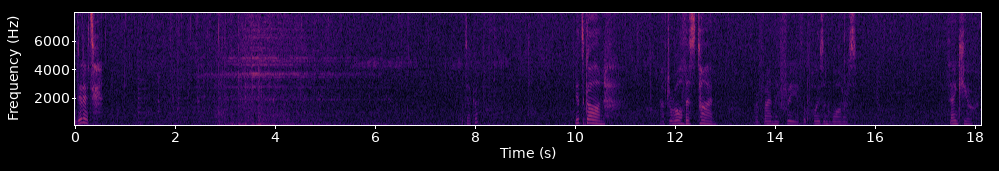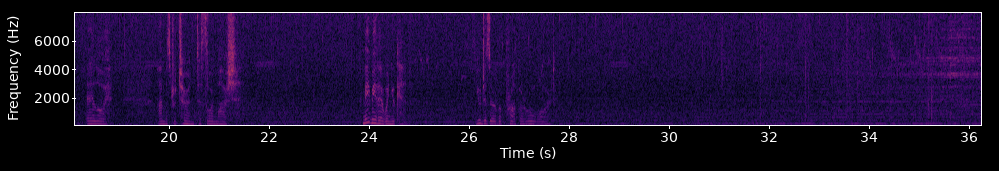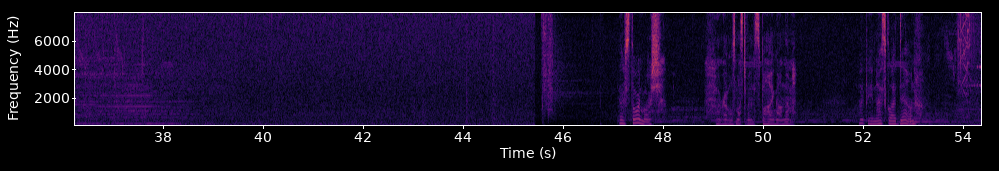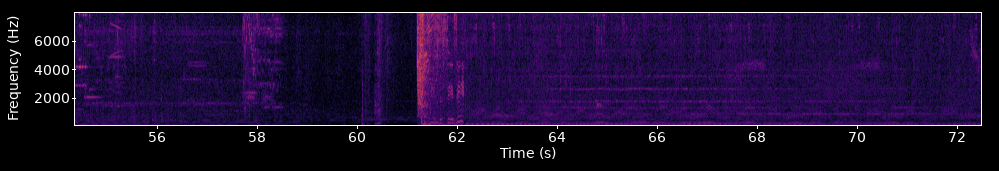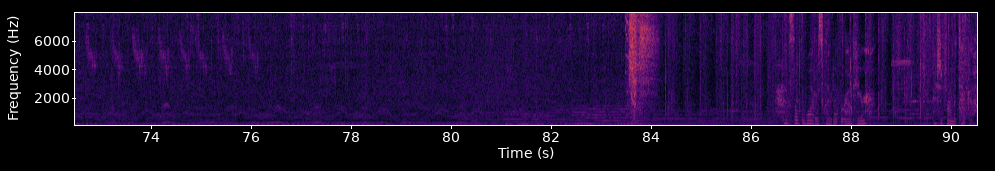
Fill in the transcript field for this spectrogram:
We did it. Ateka? It's gone. After all this time, we're finally free of the poisoned waters. Thank you, Aloy. I must return to Thornmarsh. Meet me there when you can. You deserve a proper reward. There's Thornmarsh. The rebels must have been spying on them. Might be a nice glide down. This easy? Looks like the water's cleared up around here. I should find Ateka.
